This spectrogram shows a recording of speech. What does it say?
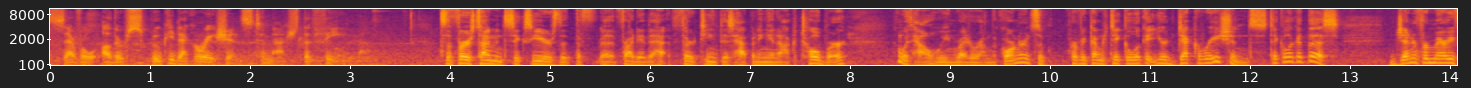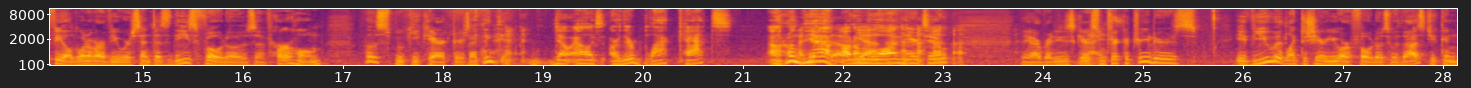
several other spooky decorations to match the theme. It's the first time in six years that the uh, Friday the 13th is happening in October. With Halloween right around the corner, it's a perfect time to take a look at your decorations. Take a look at this. Jennifer Merrifield, one of our viewers, sent us these photos of her home. Those spooky characters. I think now, Alex, are there black cats out on yeah so, out on yeah. the lawn there too? they are ready to scare Nice. some trick or treaters. If you would like to share your photos with us, you can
